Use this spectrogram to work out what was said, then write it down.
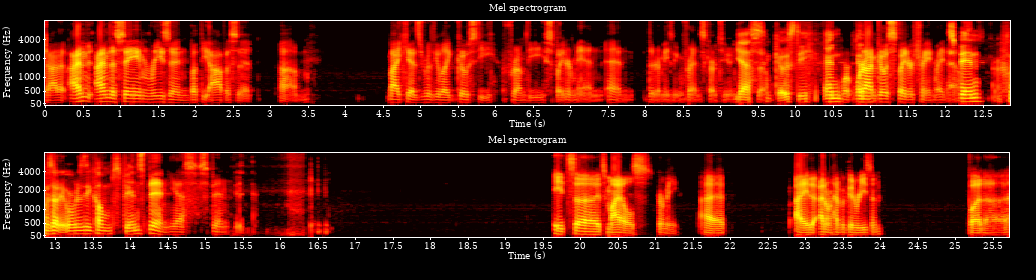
Got it. I'm I'm the same reason, but the opposite. Um, my kids really like Ghosty from the Spider-Man and their Amazing Friends cartoon. Yes, so Ghosty. And we're, we're and on Ghost Spider train right now. Spin. Was that or what does he call him? Spin? Spin, yes, spin. It's uh, it's Miles for me. I, I, I don't have a good reason, but uh,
